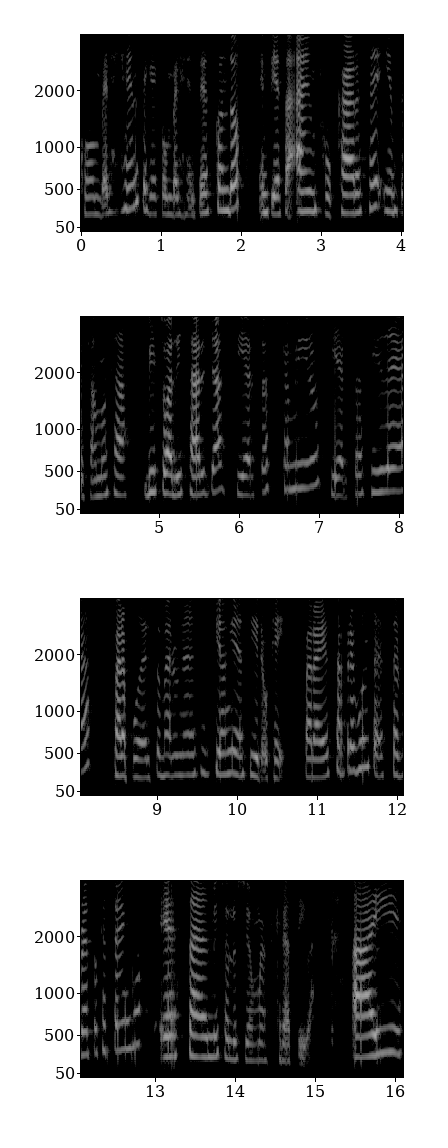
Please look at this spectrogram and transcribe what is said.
convergente, que convergente es cuando empieza a enfocarse y empezamos a visualizar ya ciertos caminos, ciertas ideas para poder tomar una decisión y decir, ok, para esta pregunta, este reto que tengo, esta es mi solución más creativa. Hay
